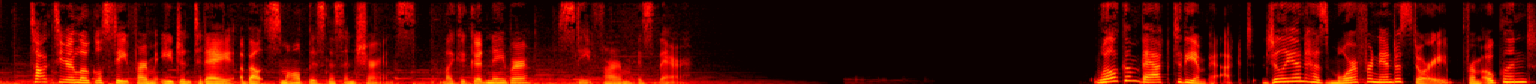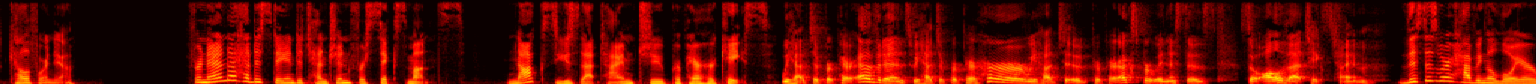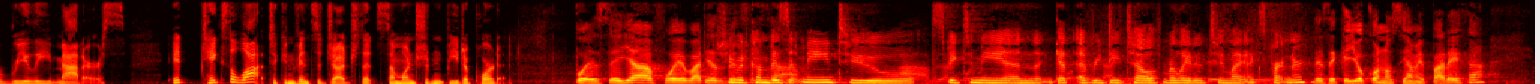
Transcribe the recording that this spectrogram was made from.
Talk to your local State Farm agent today about small business insurance. Like a good neighbor, State Farm is there. Welcome back to The Impact. Jillian has more Fernanda's story from Oakland, California. Fernanda had to stay in detention for six months. Knox used that time to prepare her case. We had to prepare evidence, we had to prepare her, we had to prepare expert witnesses. So all of that takes time. This is where having a lawyer really matters. It takes a lot to convince a judge that someone shouldn't be deported. Pues ella fue varias she would come visit me to speak to me and get every detail related to my ex partner. Desde que yo conocí a mi pareja,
